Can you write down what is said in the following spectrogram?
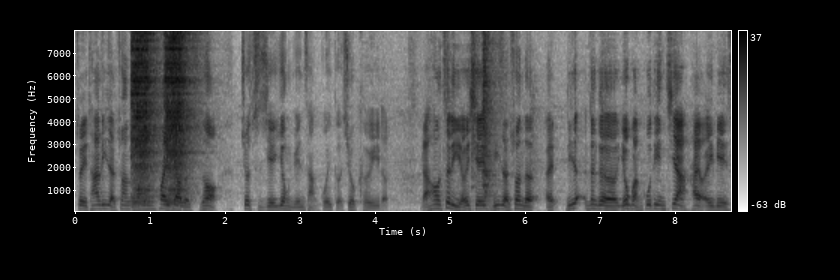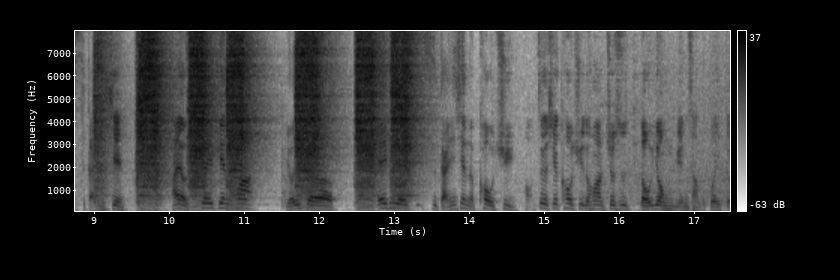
所以它离载串万一坏掉的时候，就直接用原厂规格就可以了。然后这里有一些离载串的哎离那个油管固定架，还有 ABS 感应线。还有这一边的话，有一个 ABS 是感应线的扣具，好，这些扣具的话就是都用原厂的规格。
